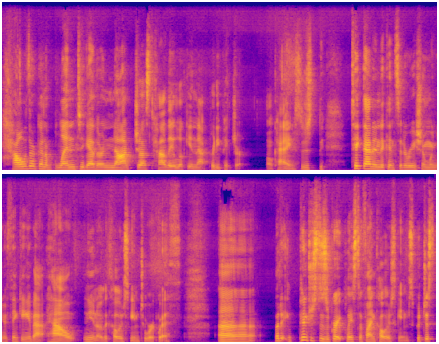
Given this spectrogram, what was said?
how they're gonna blend together, not just how they look in that pretty picture, okay? So just take that into consideration when you're thinking about how, you know, the color scheme to work with. Uh, but it, Pinterest is a great place to find color schemes, but just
